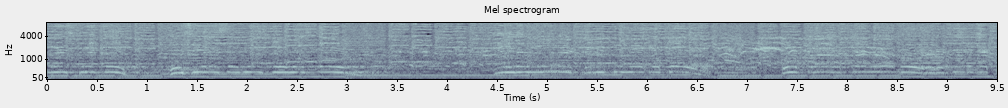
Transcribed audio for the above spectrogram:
race berikut. Usia 11-12 tahun. Lunek dari tim EGP Putra Chandrogo dari tim EGP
